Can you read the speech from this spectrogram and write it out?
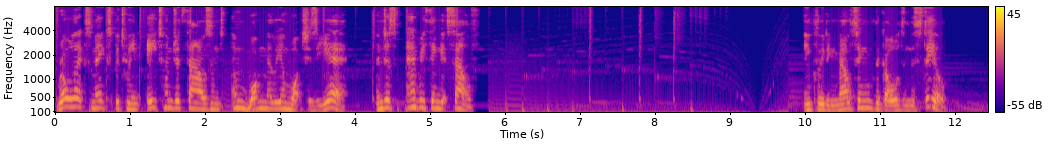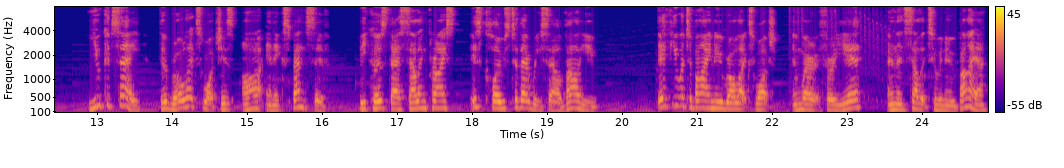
Rolex makes between 800,000 and 1 million watches a year and does everything itself, including melting the gold in the steel. You could say that Rolex watches are inexpensive because their selling price is close to their resale value. If you were to buy a new Rolex watch and wear it for a year and then sell it to a new buyer,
